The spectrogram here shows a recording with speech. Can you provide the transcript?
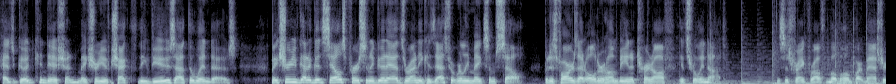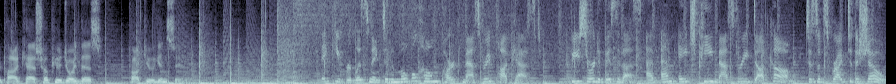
has good condition. Make sure you've checked the views out the windows. Make sure you've got a good salesperson and good ads running because that's what really makes them sell. But as far as that older home being a turnoff, it's really not. This is Frank Rolfe, Mobile Home Park Mastery Podcast. Hope you enjoyed this. Talk to you again soon. Thank you for listening to the Mobile Home Park Mastery Podcast. Be sure to visit us at mhpmastery.com to subscribe to the show,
